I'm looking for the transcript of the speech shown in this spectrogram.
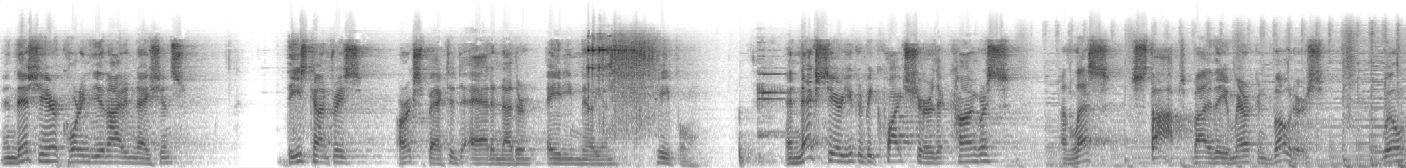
And this year, according to the United Nations, these countries are expected to add another 80 million people. And next year, you can be quite sure that Congress, unless stopped by the American voters, will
